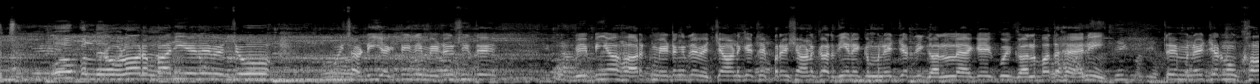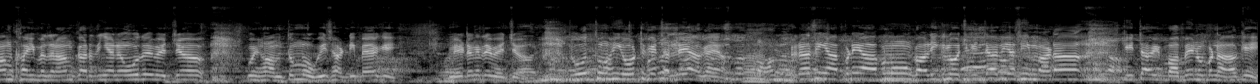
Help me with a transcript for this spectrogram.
ਅੱਛਾ ਉਹ ਬੱਲੇ ਰੌਲਾ ਰੱਪਾ ਜੀ ਇਹਦੇ ਵਿੱਚ ਉਹ ਕੋਈ ਸਾਡੀ ਐਕਟੀ ਦੀ ਮੀਟਿੰਗ ਸੀ ਤੇ ਉਹ ਬੀਬੀਆਂ ਹਰ ਇੱਕ ਮੀਟਿੰਗ ਦੇ ਵਿੱਚ ਆਣ ਕੇ ਇੱਥੇ ਪਰੇਸ਼ਾਨ ਕਰਦੀਆਂ ਨੇ। ਕਿ ਮੈਨੇਜਰ ਦੀ ਗੱਲ ਲੈ ਕੇ ਕੋਈ ਗੱਲਬਾਤ ਹੈ ਨਹੀਂ। ਤੇ ਮੈਨੇਜਰ ਨੂੰ ਖਾਮ ਖਾਈ ਬਦਨਾਮ ਕਰਦੀਆਂ ਨੇ। ਉਹਦੇ ਵਿੱਚ ਕੋਈ ਹਮਤਮ ਹੋ ਗਈ ਸਾਡੀ ਬਹਿ ਕੇ ਮੀਟਿੰਗ ਦੇ ਵਿੱਚ। ਤੇ ਉੱਥੋਂ ਅਸੀਂ ਉੱਠ ਕੇ ਥੱਲੇ ਆ ਗਏ ਆ ਫਿਰ ਅਸੀਂ ਆਪਣੇ ਆਪ ਨੂੰ ਗਾਲੀ ਗਲੋਚ ਕੀਤਾ ਵੀ ਅਸੀਂ ਮਾੜਾ ਕੀਤਾ ਵੀ ਬਾਬੇ ਨੂੰ ਬਣਾ ਕੇ।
